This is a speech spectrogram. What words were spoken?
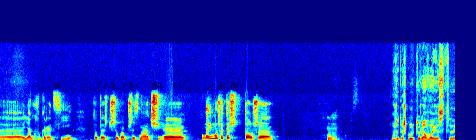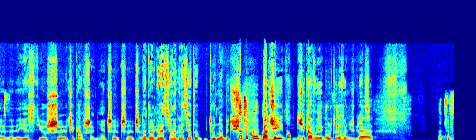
e, jak w Grecji. To też trzeba przyznać. E, No i może też to, że Może też kulturowo jest, e, jest już e, ciekawsze, nie? Czy, czy, czy nadal Grecja? No Grecja to trudno być Znaczy, tak, bardziej to- to- to ciekawy więcej, kulturowo niż Grecja. e, Znaczy w,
